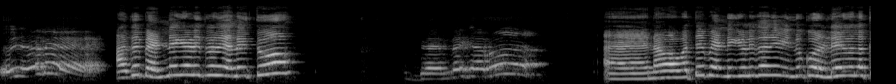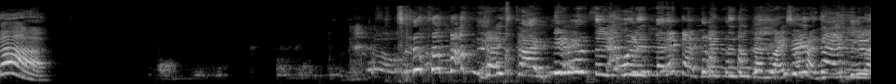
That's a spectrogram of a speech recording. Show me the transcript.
ಹೇಳಿ. ಅದೇ ಬೆಣ್ಣೆಗೆ ಹೇಳಿದ್ರೆ ಏನಾಯ್ತು ನಾವ್ ಅವತ್ತೇ ಬೆಣ್ಣೆಗೆ ಹೇಳಿದ ನೀವು ಇನ್ನೂ ಕೊಳ್ಳೇ ಇಲ್ಲಕ್ಕ ನನ್ನ ವಯಸ್ಸು ಕಂಡಿಲ್ಲ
